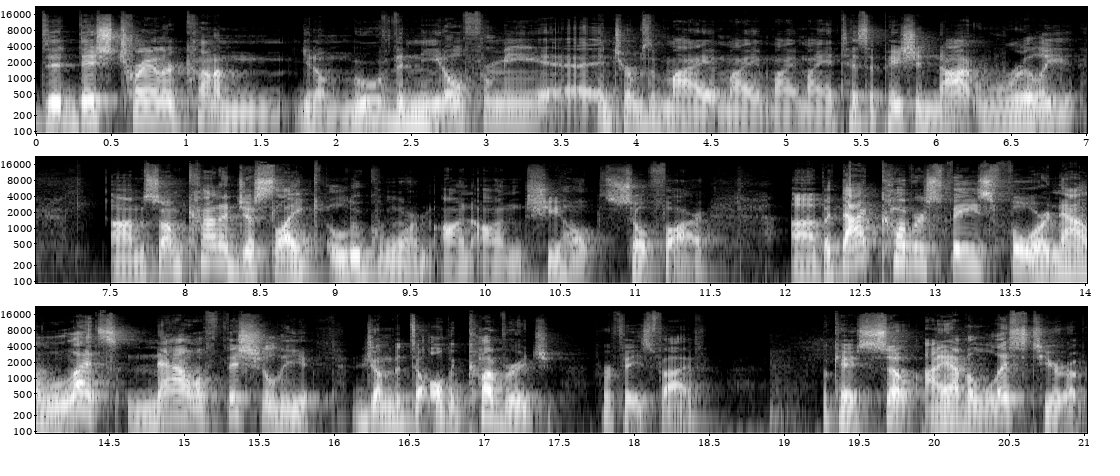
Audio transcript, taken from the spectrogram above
Did this trailer kind of you know move the needle for me uh, in terms of my my my, my anticipation? Not really. Um, so I'm kind of just like lukewarm on on She-Hulk so far. Uh, but that covers phase four. Now let's now officially jump into all the coverage for phase five. Okay, so I have a list here of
